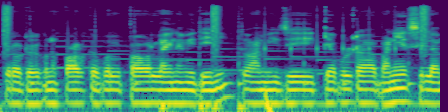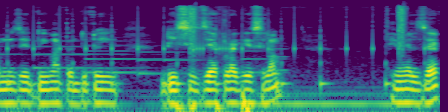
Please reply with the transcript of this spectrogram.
তো রাউটারের কোনো পাওয়ার কেবল পাওয়ার লাইন আমি দিইনি। তো আমি যে কেবলটা বানিয়েছিলাম যে দুই মাথার দুটি ডিসি জ্যাক লাগিয়েছিলাম। Female jack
